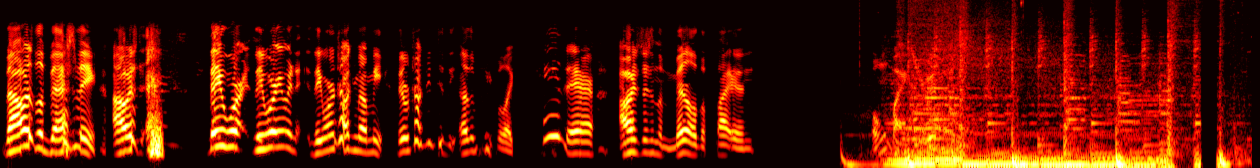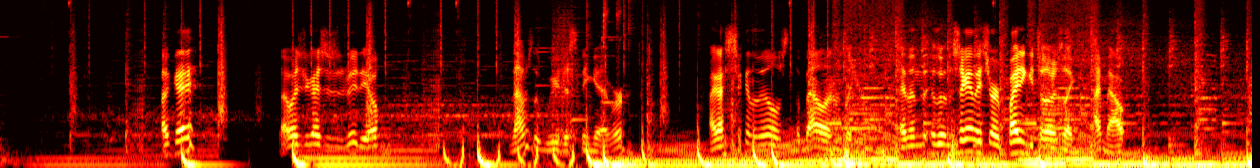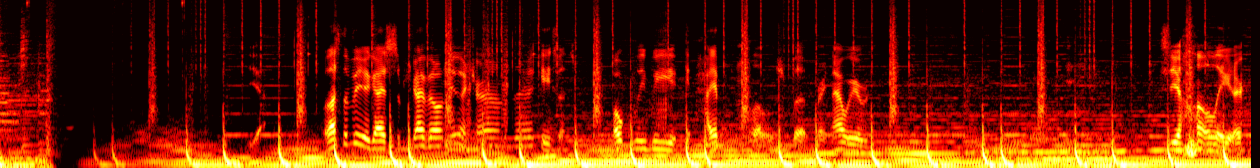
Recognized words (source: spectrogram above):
That was the best thing. I was. Trying to sneak They weren't. They weren't even. They weren't talking about me. They were talking to the other people. Like, hey there. I was just in the middle of the fight, and oh my goodness. Okay, that was your guys' video. That was the weirdest thing ever. I got stuck in the middle of the battle, and I was like, and then the, the second they started fighting each other, I was like, I'm out. Yeah. Well, that's the video, guys. Subscribe if you're new and turn on the notifications. Hopefully, we get high up in the levels. But right now, we're. See y'all later.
